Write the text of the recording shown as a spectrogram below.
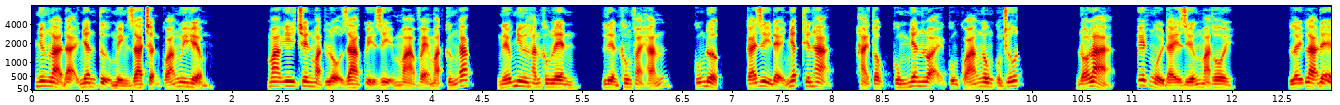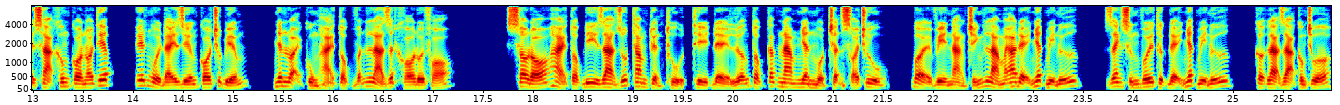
Nhưng là đại nhân tự mình ra trận quá nguy hiểm. Ma y trên mặt lộ ra quỷ dị mà vẻ mặt cứng ngắc, nếu như hắn không lên liền không phải hắn, cũng được, cái gì đệ nhất thiên hạ, hải tộc cùng nhân loại cũng quá ngông cùng chút. Đó là, hết ngồi đáy giếng mà thôi. Lấy là đệ xạ không có nói tiếp, hết ngồi đáy giếng có chút biếm, nhân loại cùng hải tộc vẫn là rất khó đối phó. Sau đó hải tộc đi ra rút thăm tuyển thủ thì để lưỡng tộc các nam nhân một trận sói chu, bởi vì nàng chính là mã đệ nhất mỹ nữ, danh xứng với thực đệ nhất mỹ nữ cỡ lạ dạ công chúa.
